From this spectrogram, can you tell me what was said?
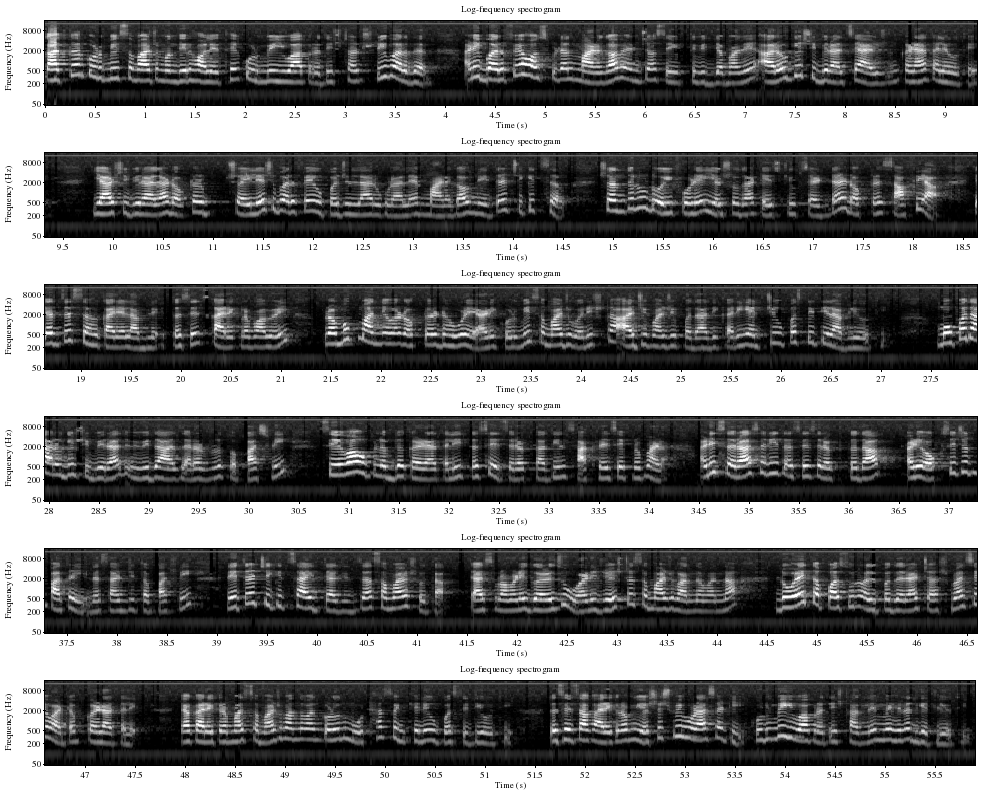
कातकर कुणबी समाज मंदिर हॉल येथे कुणबी युवा प्रतिष्ठान श्रीवर्धन आणि बर्फे हॉस्पिटल माणगाव यांच्या संयुक्त विद्यमाने आरोग्य शिबिराचे आयोजन करण्यात आले होते. या शिबिराला डॉक्टर शैलेश बर्फे उपजिल्हा रुग्णालय माणगाव नेत्र चिकित्सक Shantanu Doiphode Yashoda test tube centre doctor Safia यांचे सहकार्य लाभले. तसेच कार्यक्रमावेळी प्रमुख मान्यवर डॉक्टर ढवळे आणि कुणबी समाज वरिष्ठ आजी माजी पदाधिकारी यांची उपस्थिती लाभली होती. मोफत आरोग्य शिबिरात विविध आजारांवर तपासणी सेवा उपलब्ध करण्यात आली तसेच रक्तातील साखरेचे प्रमाण आणि सरासरी तसेच रक्तदाब आणि ऑक्सिजन पातळी नसांची तपासणी नेत्रचिकित्सा इत्यादींचा समावेश होता. त्याचप्रमाणे गरजू आणि ज्येष्ठ समाज बांधवांना डोळे तपासून अल्पदरात चष्म्याचे वाटप करण्यात आले. या कार्यक्रमात समाज बांधवांकडून मोठ्या संख्येने उपस्थिती होती. तसेच हा कार्यक्रम यशस्वी होण्यासाठी कुणबी युवा प्रतिष्ठानने मेहनत घेतली होती.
